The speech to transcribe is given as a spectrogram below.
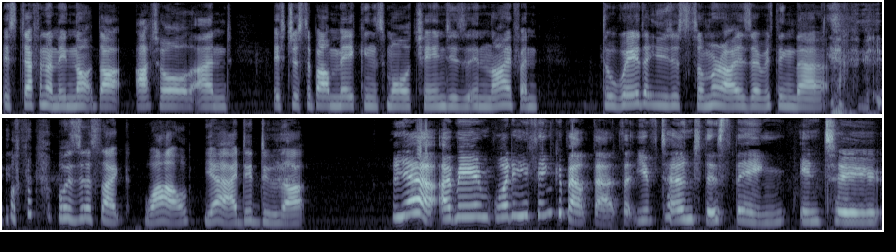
it's definitely not that at all. And it's just about making small changes in life. And the way that you just summarized everything that was just like, wow, yeah, I did do that. Yeah, I mean, what do you think about that? That you've turned this thing into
